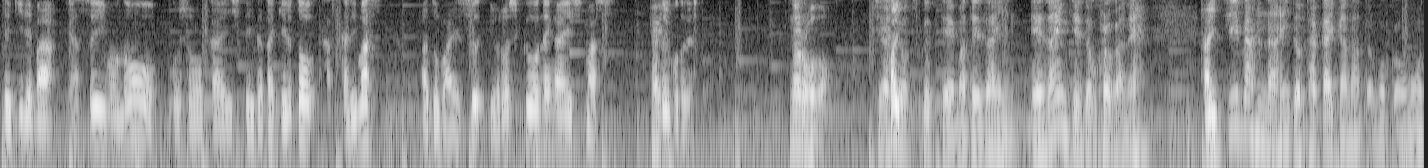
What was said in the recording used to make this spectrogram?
できれば安いものをご紹介していただけると助かります。アドバイスよろしくお願いします。はいということです。なるほどチラシを作って、まあ、デザインデザインっていうところがね、はい一番難易度高いかなと僕は思っ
